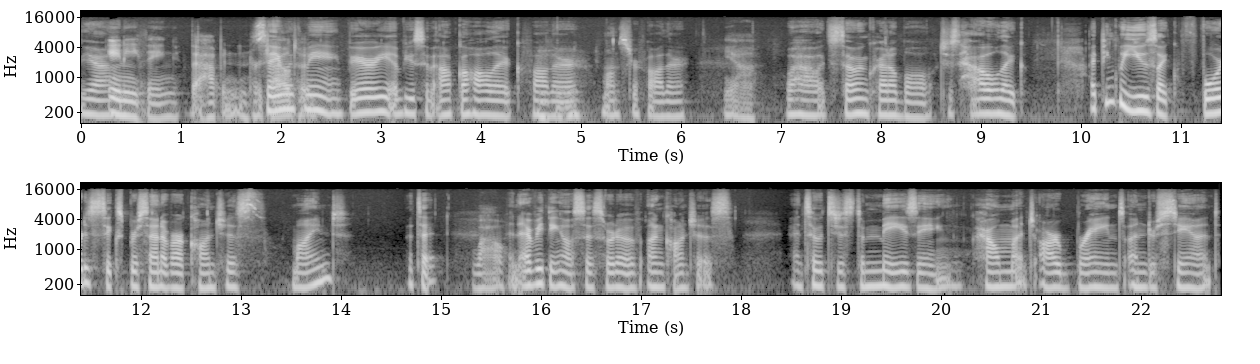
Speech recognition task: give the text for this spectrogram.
yeah anything that happened in her same childhood. with me very abusive alcoholic father mm-hmm. monster father Yeah. wow it's so incredible just how like i think we use like four to six percent of our conscious mind that's it Wow. and everything else is sort of unconscious. And so it's just amazing how much our brains understand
